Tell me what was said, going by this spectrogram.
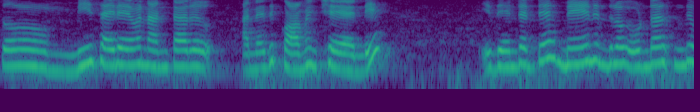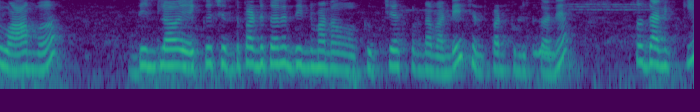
సో మీ సైడ్ ఏమని అంటారు అనేది కామెంట్ చేయండి. ఇదేంటంటే మెయిన్ ఇందులో ఉండాల్సింది వాము. దీంట్లో ఎక్కువ చింతపండుతోనే దీన్ని మనం కుక్ చేసుకుంటామండి చింతపండు పులుసుతోనే. సో దానికి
